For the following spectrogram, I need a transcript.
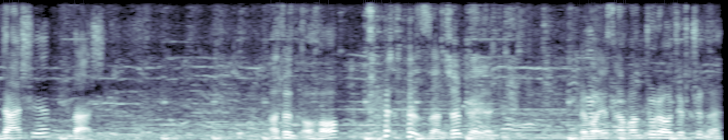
Da się? Da się. A ten, oho, zaczepia jakiś. Chyba jest awantura o dziewczynę.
